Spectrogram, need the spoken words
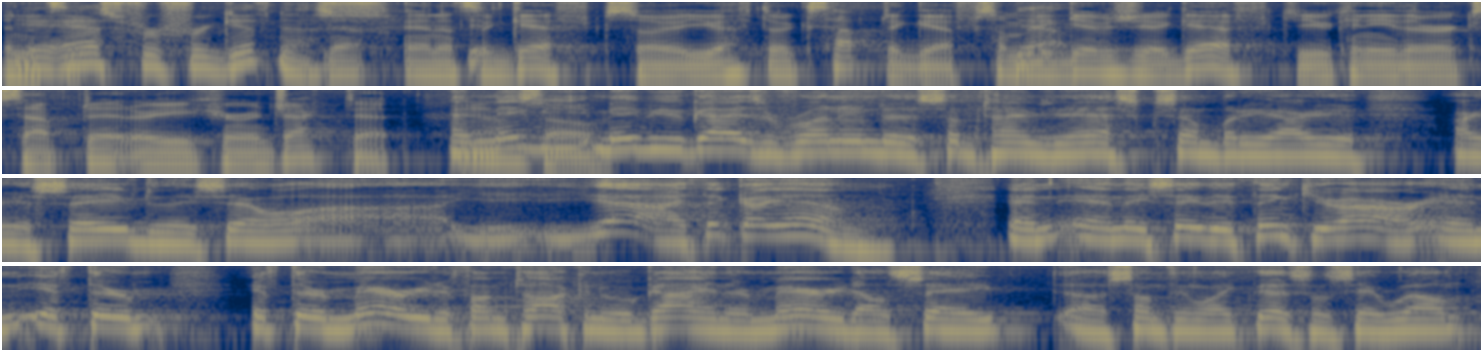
And you it's a- ask for forgiveness. And it's a gift. So you have to accept a gift. Somebody Yeah. gives you a gift, you can either accept it or you can reject it. And maybe So- maybe you guys have run into. Sometimes you ask somebody, "Are you are you saved?" And they say, "Well, uh, yeah, I think I am." And and they say they think you are. And if they're if they're married, if I'm talking to a guy and they're married, I'll say uh, something like this. I'll say, "Well,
